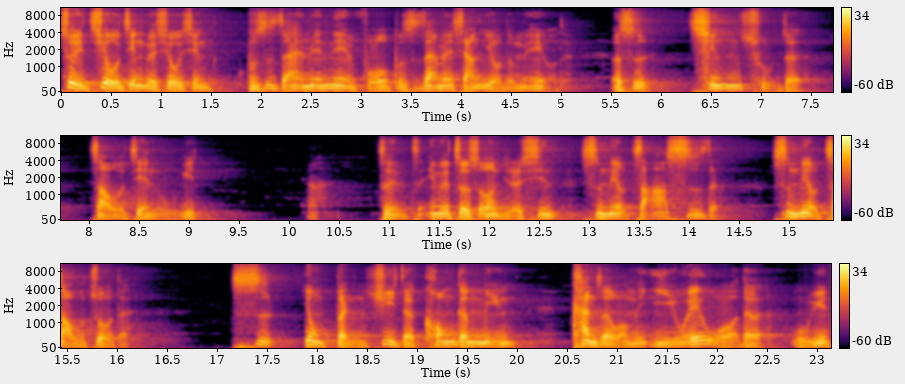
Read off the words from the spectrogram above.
最究竟的修行，不是在外面念佛，不是在外面想有的没有的，而是清楚的照见五蕴啊！这这，因为这时候你的心是没有杂思的，是没有造作的，是用本具的空跟明。看着我们以为我的五蕴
